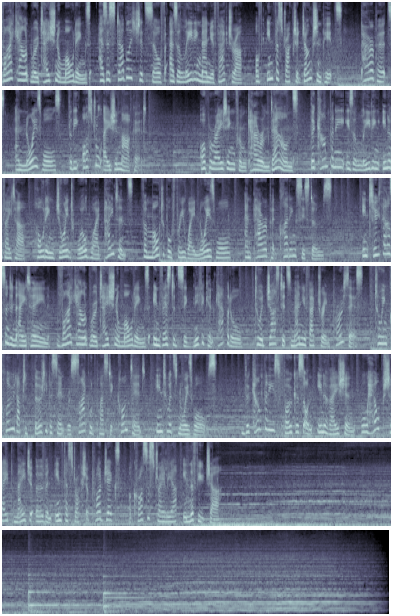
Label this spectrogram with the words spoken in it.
Viscount Rotational Mouldings has established itself as a leading manufacturer of infrastructure junction pits, parapets and noise walls for the Australasian market. Operating from Carrum Downs, the company is a leading innovator holding joint worldwide patents for multiple freeway noise wall and parapet cladding systems. In 2018, Viscount Rotational Mouldings invested significant capital to adjust its manufacturing process to include up to 30% recycled plastic content into its noise walls. The company's focus on innovation will help shape major urban infrastructure projects across Australia in the future.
